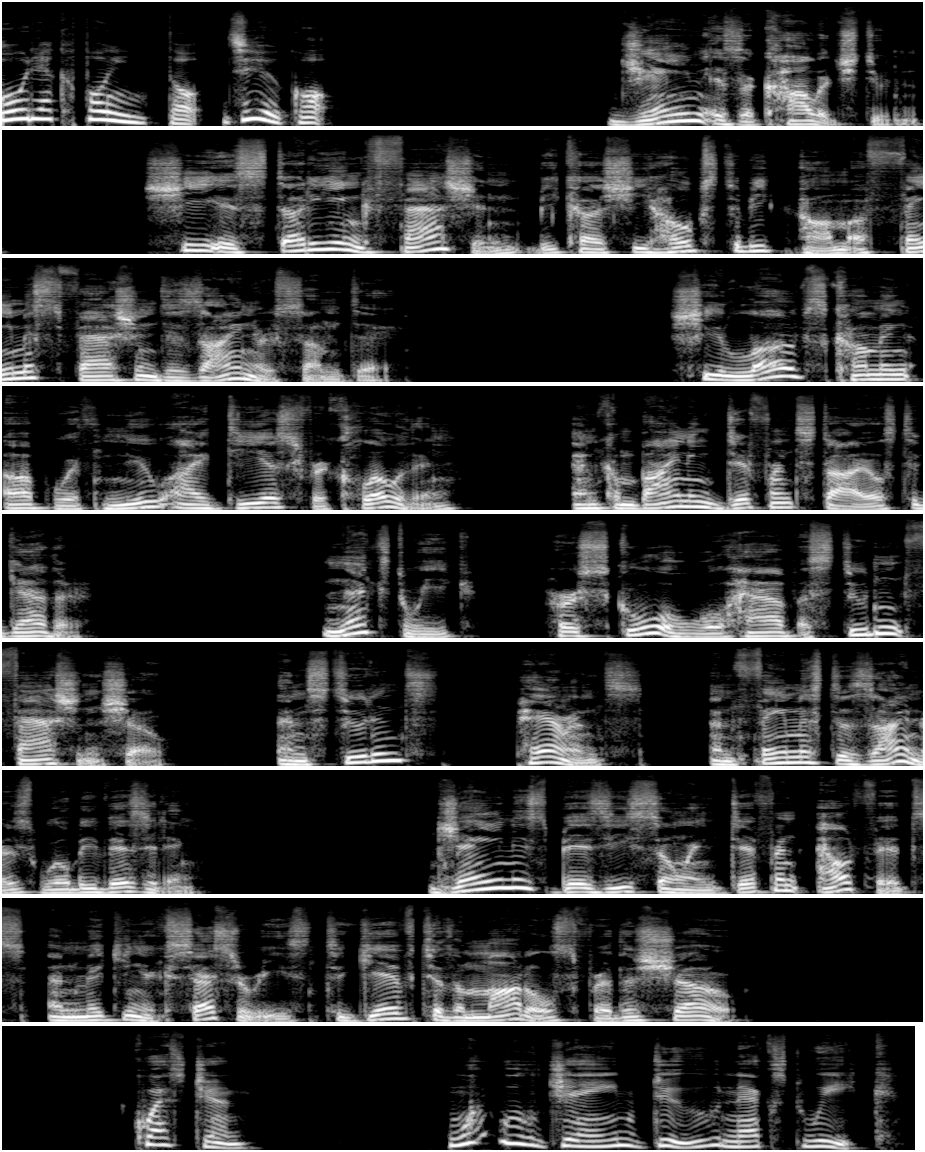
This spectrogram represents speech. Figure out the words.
攻略ポイント15 Jane is a college student. She is studying fashion because she hopes to become a famous fashion designer someday. She loves coming up with new ideas for clothing and combining different styles together. Next week, her school will have a student fashion show, and students, parents, and famous designers will be visiting. Jane is busy sewing different outfits and making accessories to give to the models for the show. Question. What will Jane do next week?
